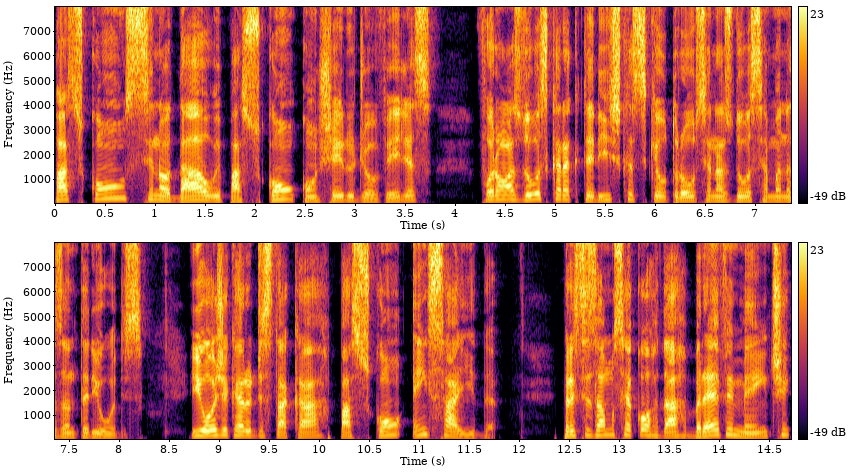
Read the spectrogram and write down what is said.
Pascon sinodal e Pascon com cheiro de ovelhas foram as duas características que eu trouxe nas duas semanas anteriores. E hoje quero destacar Pascon em saída. Precisamos recordar brevemente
